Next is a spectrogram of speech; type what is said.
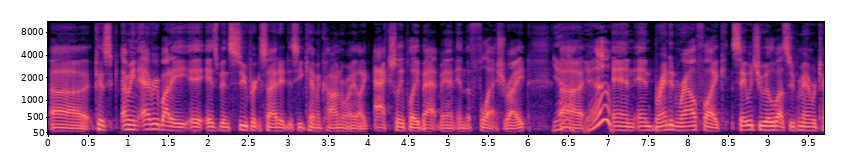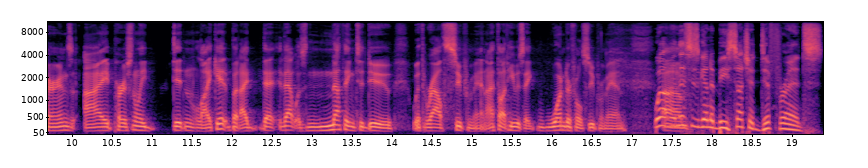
Because uh, I mean, everybody has been super excited to see Kevin Conroy like actually play Batman in the flesh, right? Yeah, uh, yeah. And and Brandon Routh, like, say what you will about Superman Returns, I personally didn't like it, but I that, that was nothing to do with Routh's Superman. I thought he was a wonderful Superman. Well, um, this is going to be such a different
